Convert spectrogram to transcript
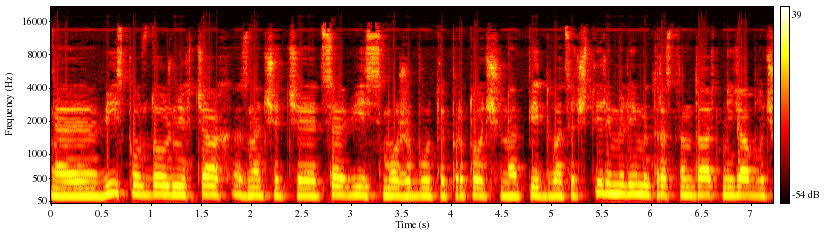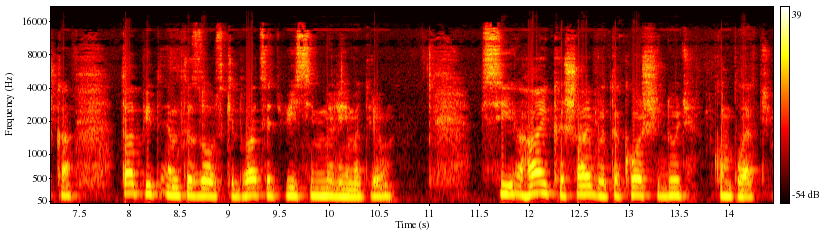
е, вісь повздовжніх тяг, значить е, ця вісь може бути проточена під 24 мм стандартні яблучка та під МТЗовські 28 мм. Всі гайки, шайби також йдуть в комплекті.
